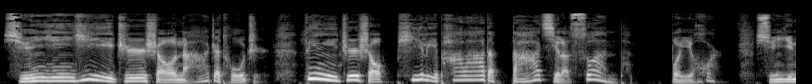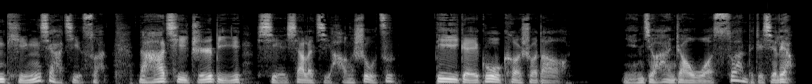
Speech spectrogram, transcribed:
荀音一只手拿着图纸，另一只手噼里啪啦的打起了算盘。不一会儿，荀音停下计算，拿起纸笔写下了几行数字，递给顾客说道：“您就按照我算的这些量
